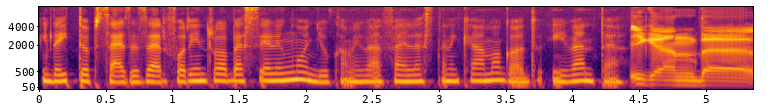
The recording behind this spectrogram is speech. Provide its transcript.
De itt több százezer forintról beszélünk mondjuk, amivel fejleszteni kell magad évente? Igen, de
